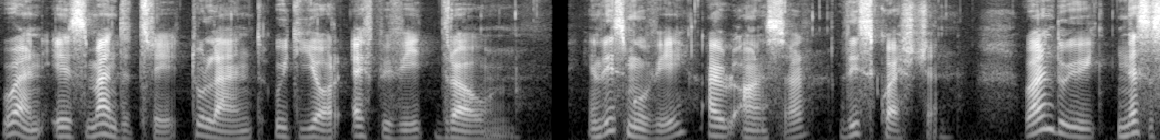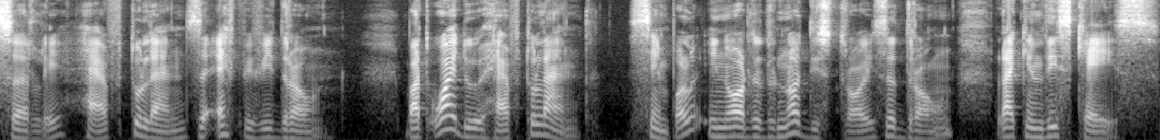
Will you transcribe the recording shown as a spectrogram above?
When is mandatory to land with your FPV drone? In this movie, I will answer this question. When do you necessarily have to land the FPV drone? But why do you have to land? Simple, in order to not destroy the drone, like in this case.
